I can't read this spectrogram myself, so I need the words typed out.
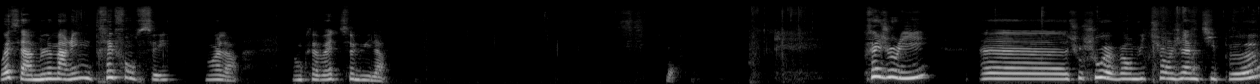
Ouais, c'est un bleu marine très foncé. Voilà. Donc ça va être celui-là. Très joli. Euh, Chouchou avait envie de changer un petit peu.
